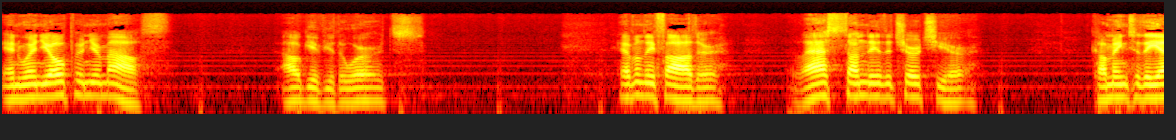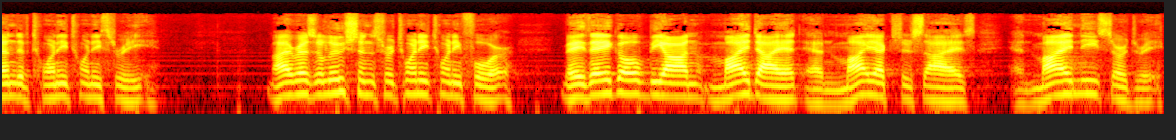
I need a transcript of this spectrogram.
And when you open your mouth, I'll give you the words. Heavenly Father, last Sunday of the church year, coming to the end of 2023, my resolutions for 2024, may they go beyond my diet and my exercise and my knee surgery.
